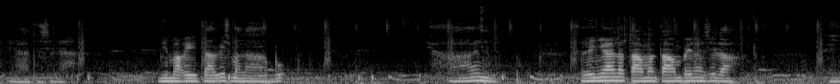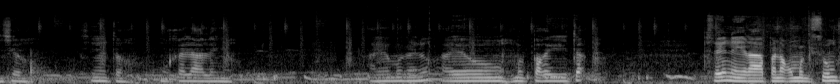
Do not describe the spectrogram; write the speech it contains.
Tingnan natin sila. Hindi makita guys. Malabo. Yan. So yun nga na tamang tambay lang sila. Ayun siya sino to? Kung kalala nyo. Ayaw mag ano? Ayaw magpakita so yun nahirapan ako mag zoom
